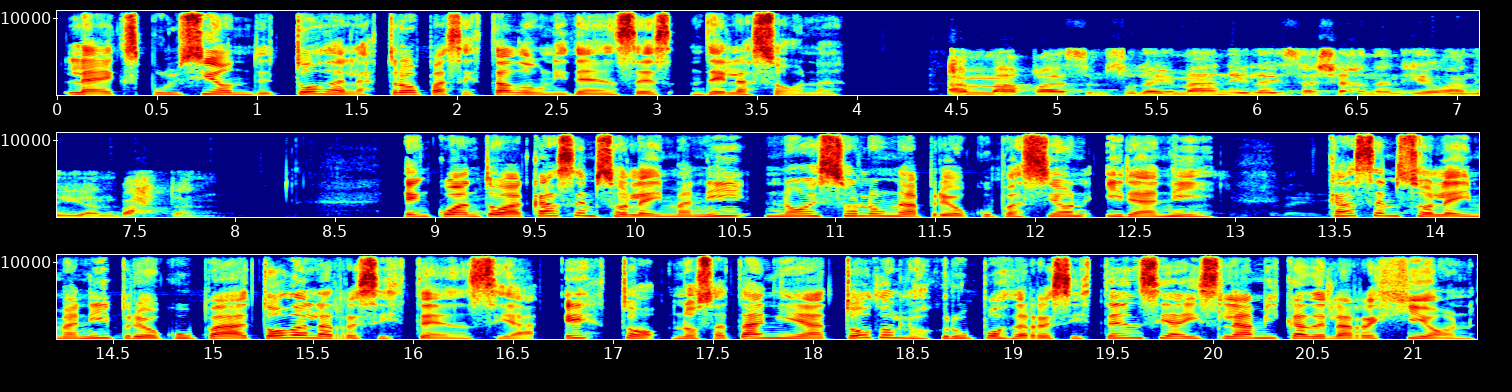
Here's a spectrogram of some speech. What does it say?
la expulsión de todas las tropas estadounidenses de la zona. En cuanto a Qasem Soleimani, no es solo una preocupación iraní. Qasem Soleimani preocupa a toda la resistencia. Esto nos atañe a todos los grupos de resistencia islámica de la región,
